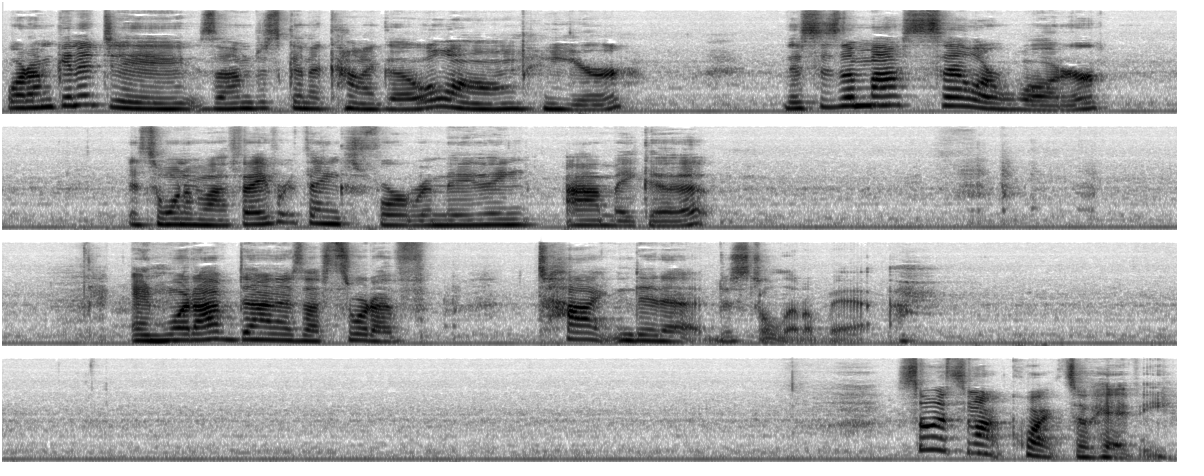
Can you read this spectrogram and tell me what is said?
What I'm going to do is I'm just going to kind of go along here. This is a micellar water. It's one of my favorite things for removing eye makeup. And what I've done is I've sort of tightened it up just a little bit. So it's not quite so heavy.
